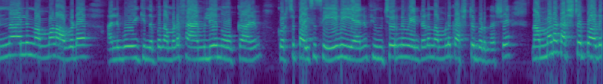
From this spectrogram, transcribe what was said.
എന്നാലും നമ്മൾ അവിടെ അനുഭവിക്കുന്ന ഇപ്പൊ നമ്മുടെ ഫാമിലിയെ നോക്കാനും കുറച്ച് പൈസ സേവ് ചെയ്യാനും ഫ്യൂച്ചറിന് വേണ്ടിയാണ് നമ്മൾ കഷ്ടപ്പെടുന്നത്. പക്ഷെ നമ്മുടെ കഷ്ടപ്പാട്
